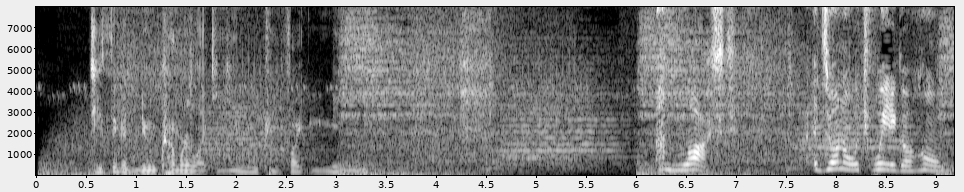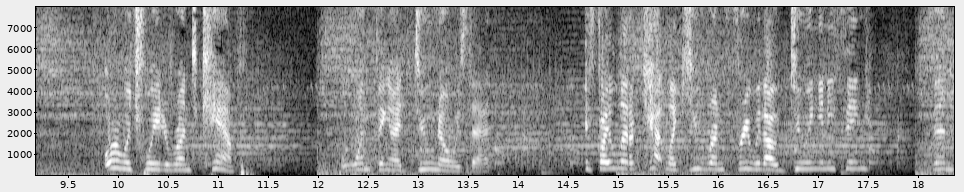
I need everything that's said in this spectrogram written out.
Do you think a newcomer like you can fight me? I'm lost. I don't know which way to go home, or which way to run to camp. But one thing I do know is that if I let a cat like you run free without doing anything, then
